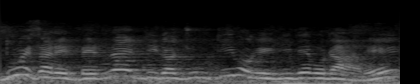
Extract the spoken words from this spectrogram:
Due sarebbe il reddito aggiuntivo che gli devo dare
